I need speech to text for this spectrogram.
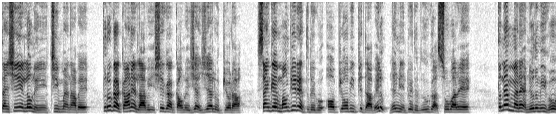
တန်ရှင်းလုံနေရင်ကြည်မှန်တာပဲသူတို့ကကားနဲ့လာပြီးရှေ့ကကောင်တွေရက်ရက်လို့ပြောတာ ဆိုင်ကယ်မောင်းပြေးတဲ့သူတွေကိုအော်ပြောပြီးပြစ်တာပဲလို့မျက်မြင်တွေ့သူတို့ကဆိုပါတယ်။တနက်မှန်တဲ့အမျိုးသမီးကို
